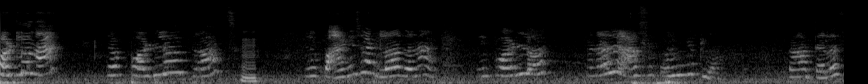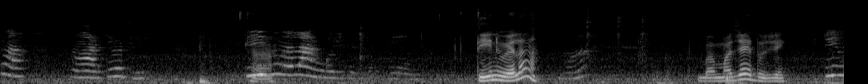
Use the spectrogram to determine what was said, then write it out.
पडलो ना पडलं होतं हम्म. ते पाणी सांडलं होतं ना. मी पडलो तर असं करून घेतलं. त्यालाच ना होती. तीन हा. वेळा आंघोळ तीन. तीन वेळेला ब- मजा आहे तुझी. तीन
